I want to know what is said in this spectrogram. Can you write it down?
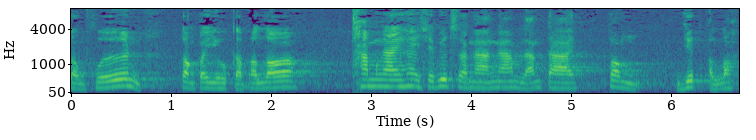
ต้องฟื้น ต้องไปอยู่กับอัลลอฮ์ทำไงให้ชีวิตสง่างามหลังตาย ต้องยึดอัลลอฮ์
